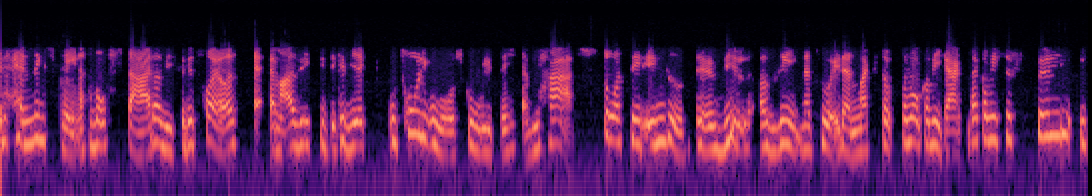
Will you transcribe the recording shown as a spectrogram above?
en handlingsplan, altså hvor starter vi? For det tror jeg også er, meget vigtigt. Det kan virke utrolig uoverskueligt, det her. Vi har stort set intet øh, vild og rig natur i Danmark. Så, så hvor går vi i gang? Der går vi selvfølgelig i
